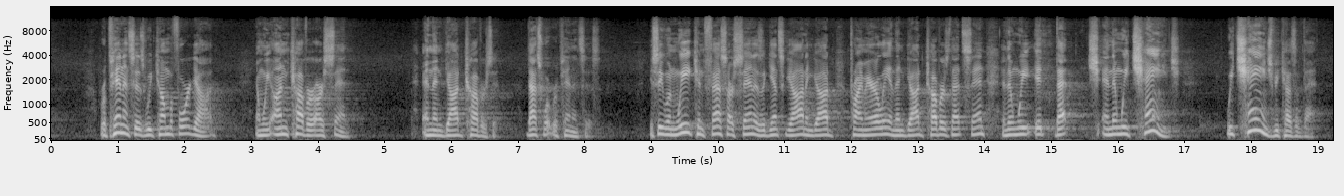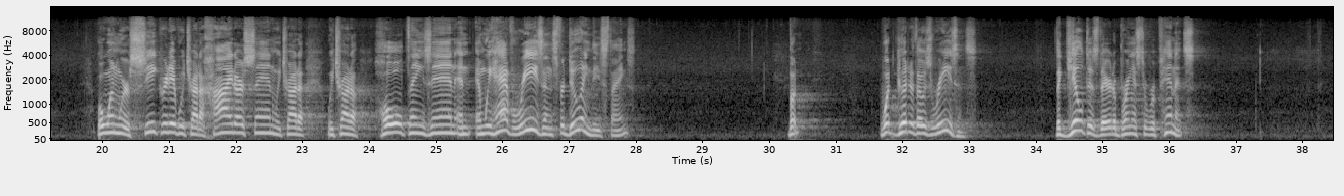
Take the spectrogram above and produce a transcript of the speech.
Repentance is we come before God and we uncover our sin, and then God covers it. That's what repentance is. You see, when we confess our sin is against God and God primarily, and then God covers that sin, and then we it that and then we change. We change because of that. But when we're secretive, we try to hide our sin, we try to, we try to hold things in, and, and we have reasons for doing these things. But what good are those reasons? The guilt is there to bring us to repentance.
